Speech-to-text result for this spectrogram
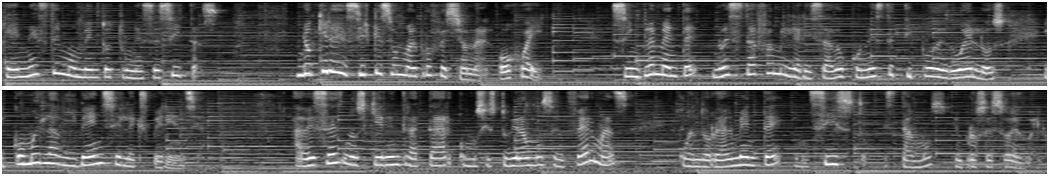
que en este momento tú necesitas. No quiere decir que sea un mal profesional, ojo ahí. Simplemente no está familiarizado con este tipo de duelos y cómo es la vivencia y la experiencia. A veces nos quieren tratar como si estuviéramos enfermas, cuando realmente, insisto, estamos en proceso de duelo.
